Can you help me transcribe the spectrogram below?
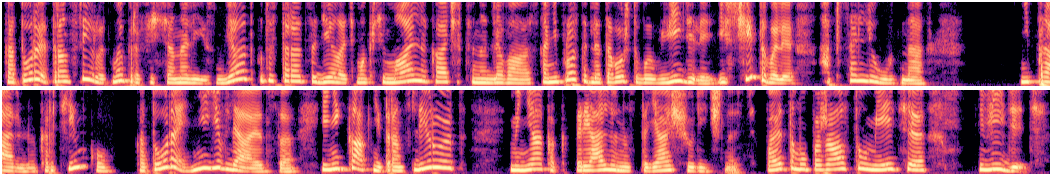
которые транслируют мой профессионализм. Я буду стараться делать максимально качественно для вас, а не просто для того, чтобы вы видели и считывали абсолютно неправильную картинку, которая не является и никак не транслирует меня как реальную настоящую личность. Поэтому, пожалуйста, умейте видеть,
